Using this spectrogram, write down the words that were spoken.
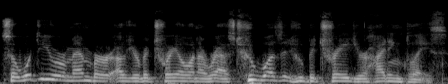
So, what do you remember of your betrayal and arrest? Who was it who betrayed your hiding place?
